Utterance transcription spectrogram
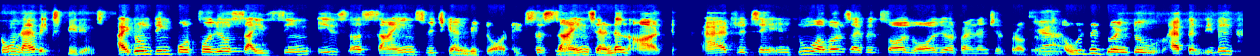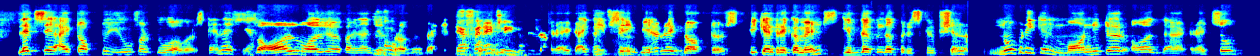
don't have experience. I don't think portfolio sizing is a science which can be taught. It's a science and an art. Ads which say in two hours I will solve all your financial problems. Yeah. How is it going to happen? Even let's say I talk to you for two hours. Can I yeah. solve all your financial no, problems? Definitely not. Right. I keep That's saying right. we are like doctors. We can recommend, give them the prescription. Nobody can monitor all that. Right. So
